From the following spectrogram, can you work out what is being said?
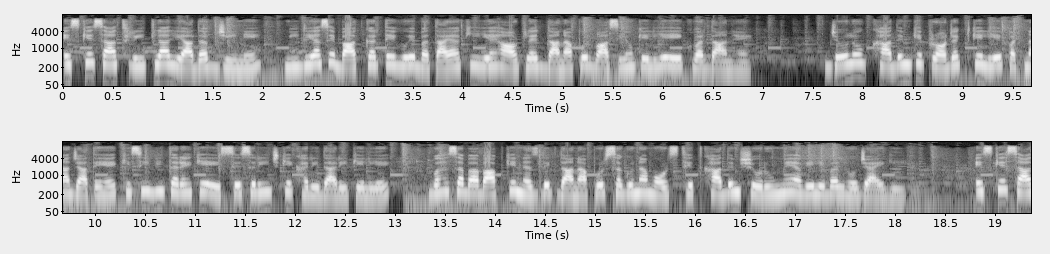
इसके साथ रीतलाल यादव जी ने मीडिया से बात करते हुए बताया कि यह आउटलेट दानापुर वासियों के लिए एक वरदान है। जो लोग खादिम के प्रोडक्ट के लिए पटना जाते हैं, किसी भी तरह के एसेसरीज के खरीदारी के लिए, वह सब अब आपके नज़दीक दानापुर सगुना मोड़ स्थित खादिम शोरूम में अवेलेबल हो जाएगी। इसके साथ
